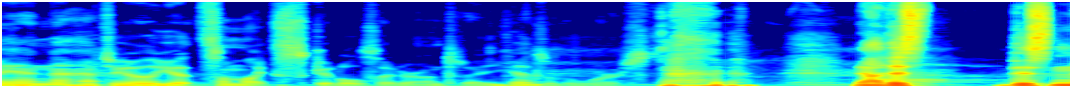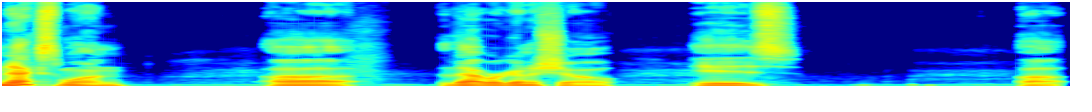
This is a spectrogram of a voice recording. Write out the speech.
Man, I have to go get some like Skittles later on today. You guys are the worst. Now this this next one uh, that we're gonna show is, uh,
